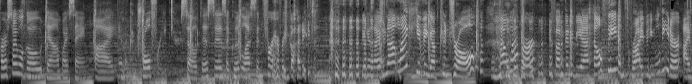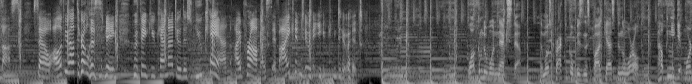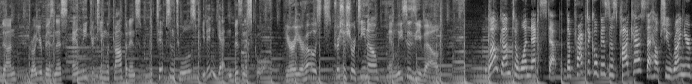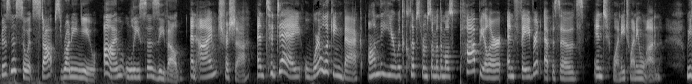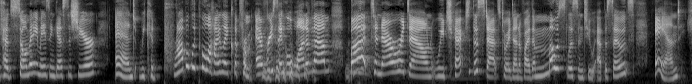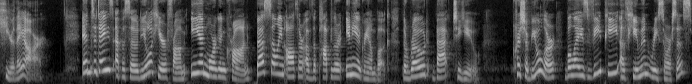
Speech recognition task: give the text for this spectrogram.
First, I will go down by saying I am a control freak. So, this is a good lesson for everybody because I do not like giving up control. However, if I'm going to be a healthy and thriving leader, I must. So, all of you out there listening who think you cannot do this, you can. I promise. If I can do it, you can do it. Welcome to One Next Step, the most practical business podcast in the world, helping you get more done, grow your business, and lead your team with confidence with tips and tools you didn't get in business school. Here are your hosts, Trisha Sciortino and Lisa Zeveld. Welcome to One Next Step, the practical business podcast that helps you run your business so it stops running you. I'm Lisa Zeveld. And I'm Trisha. And today we're looking back on the year with clips from some of the most popular and favorite episodes in 2021. We've had so many amazing guests this year, and we could probably pull a highlight clip from every single one of them. But to narrow it down, we checked the stats to identify the most listened to episodes, and here they are. In today's episode, you'll hear from Ian Morgan Cron, best-selling author of the popular Enneagram book, The Road Back to You. Krisha Bueller, Belay's VP of Human Resources.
